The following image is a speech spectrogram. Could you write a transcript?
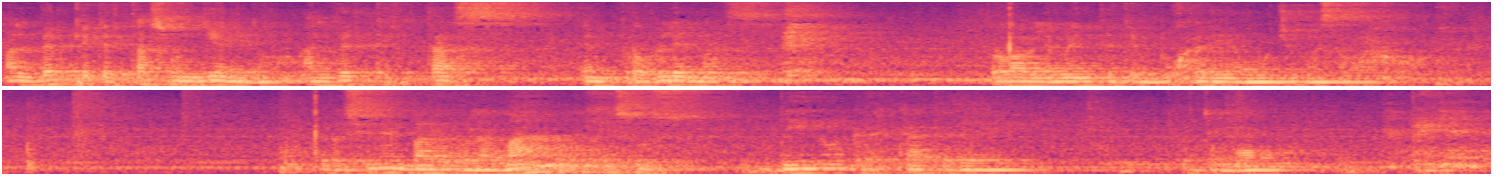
al ver que te estás hundiendo, al ver que estás en problemas, probablemente te empujaría mucho más abajo. Pero sin embargo, la mano de Jesús vino al rescate de él, lo tomó, ven.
